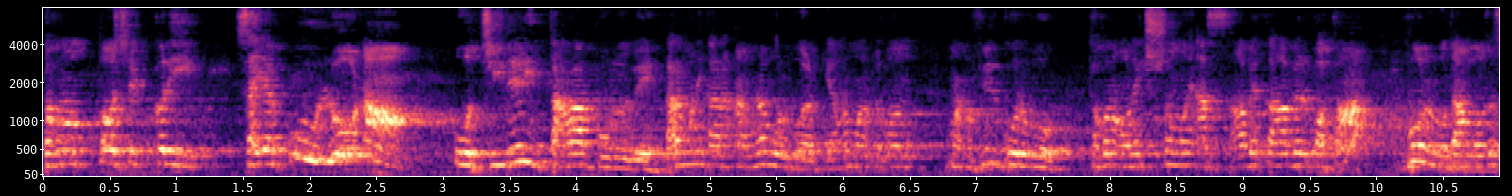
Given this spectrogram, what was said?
তখন অত্যশেক করি। সায়াকুলুনা। ও চিরেই তারা বলবে তার মানে কারণ আমরা বলব আর কি আমরা যখন মাহফিল করব তখন অনেক সময় আসহাবে কাহাবের কথা বলব। তা বলছে,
